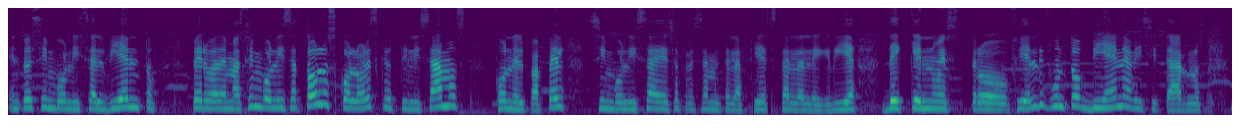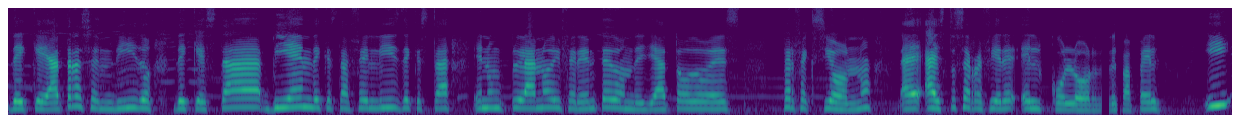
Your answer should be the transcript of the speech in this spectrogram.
Entonces simboliza el viento pero además simboliza todos los colores que utilizamos con el papel, simboliza eso precisamente la fiesta, la alegría de que nuestro fiel difunto viene a visitarnos, de que ha trascendido, de que está bien, de que está feliz, de que está en un plano diferente donde ya todo es perfección, ¿no? A, esto se refiere el color del papel y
